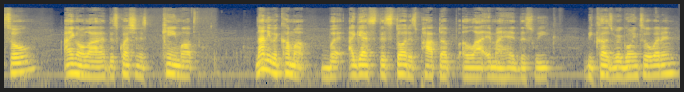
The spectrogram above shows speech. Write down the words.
so I ain't gonna lie, this question has came up, not even come up, but I guess this thought has popped up a lot in my head this week because we're going to a wedding,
